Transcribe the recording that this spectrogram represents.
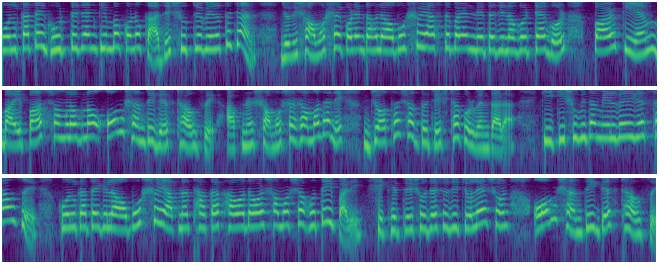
কলকাতায় ঘুরতে যান কিংবা কোনো কাজের সূত্রে বেরোতে চান যদি সমস্যায় পড়েন তাহলে অবশ্যই আসতে পারেন Netaji Nagar Tagore park EM bypass সংলগ্ন ওম শান্তি গেস্ট হাউসে। আপনার সমস্যা সমাধানে যথাসাধ্য চেষ্টা করবেন তারা। কি কি সুবিধা মিলবে এই গেস্ট হাউসে? কলকাতায় গেলে অবশ্যই আপনার থাকা, খাওয়া দাওয়ার সমস্যা হতেই পারে। সেক্ষেত্রে সোজাসুজি চলে আসুন ওম শান্তি গেস্ট হাউসে।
